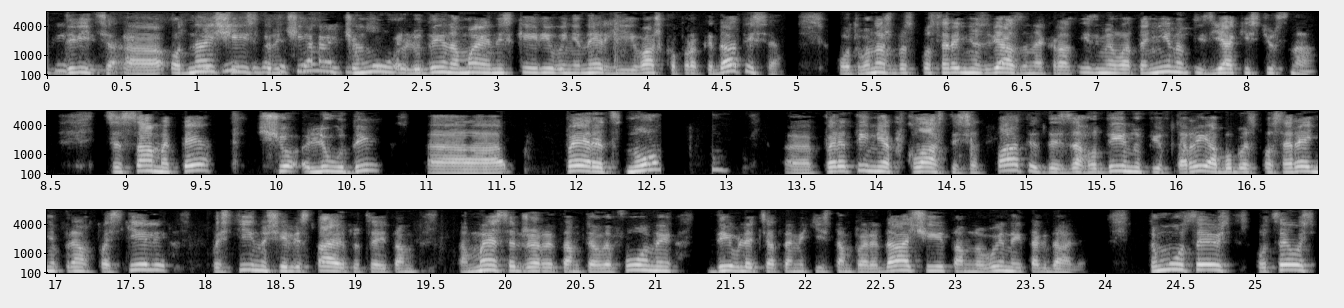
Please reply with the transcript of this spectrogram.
дивіться, а, одна ще із причин, чому людина має низький рівень енергії і важко прокидатися, от вона ж безпосередньо зв'язана якраз із мелатоніном і з якістю сна. Це саме те, що люди е, перед сном, перед тим як вкластися спати, десь за годину, півтори або безпосередньо прямо в постілі, постійно ще лістають оцей там, там меседжери, там телефони, дивляться там якісь там передачі, там новини і так далі. Тому це ось оце ось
